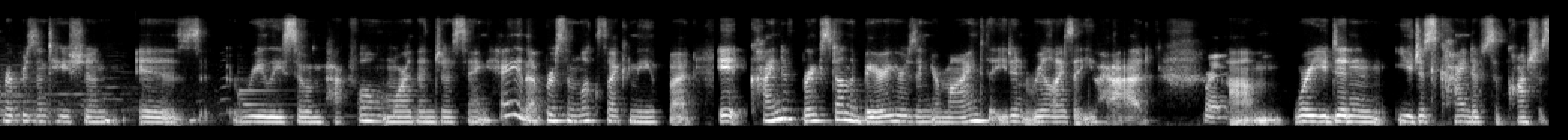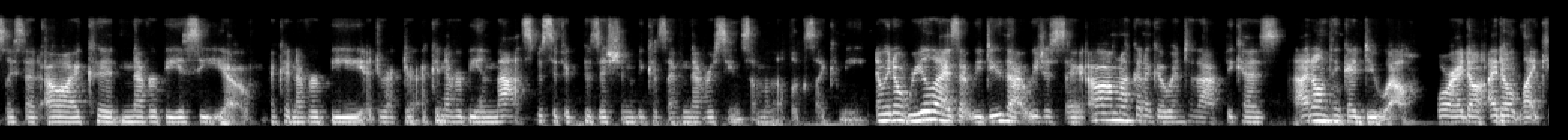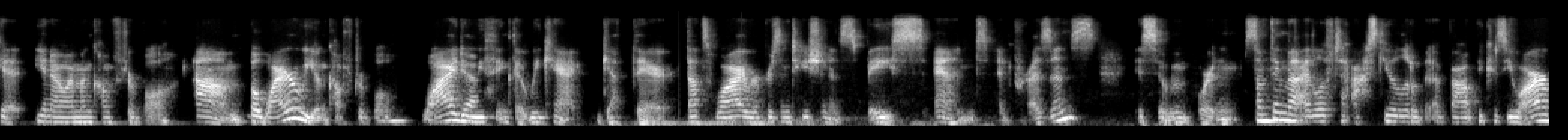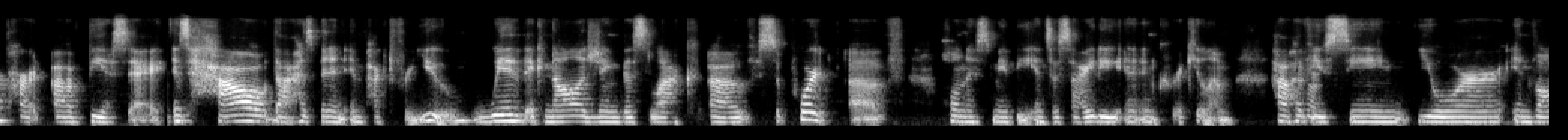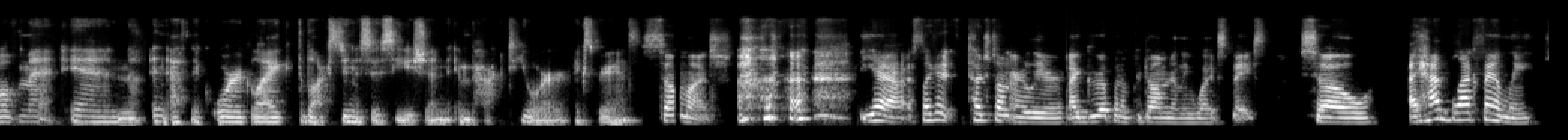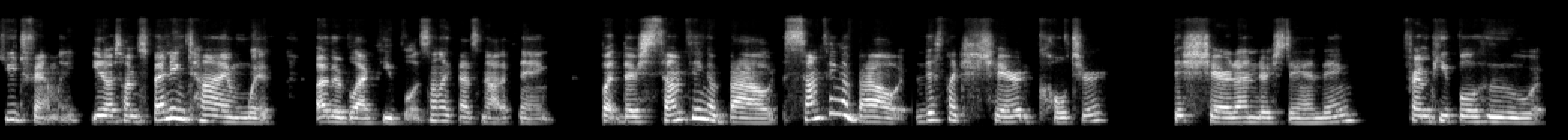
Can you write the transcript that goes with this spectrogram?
Representation is really so impactful more than just saying, hey, that person looks like me, but it kind of breaks down the barriers in your mind that you didn't realize that you had. Right. Um, where you didn't, you just kind of subconsciously said, oh, I could never be a CEO. I could never be a director. I could never be in that specific position because I've never seen someone that looks like me. And we don't realize that we do that. We just say, oh, I'm not going to go into that because I don't think I do well or I don't, I don't like it. You know, I'm uncomfortable. Um, but why are we uncomfortable? Why do yeah. we think that we can't get there? That's why representation in space and and presence is so important. Something that I'd love to ask you a little bit about because you are a part of BSA is how that has been an impact for you with acknowledging this lack of support of wholeness maybe in society and in curriculum. How have you seen your involvement in an ethnic org like the Black Student Association impact your experience? So much. yeah, it's like I touched on earlier. I grew up in a predominantly white space. So I had black family, huge family, you know, so I'm spending time with other black people. It's not like that's not a thing, but there's something about something about this like shared culture, this shared understanding from people who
